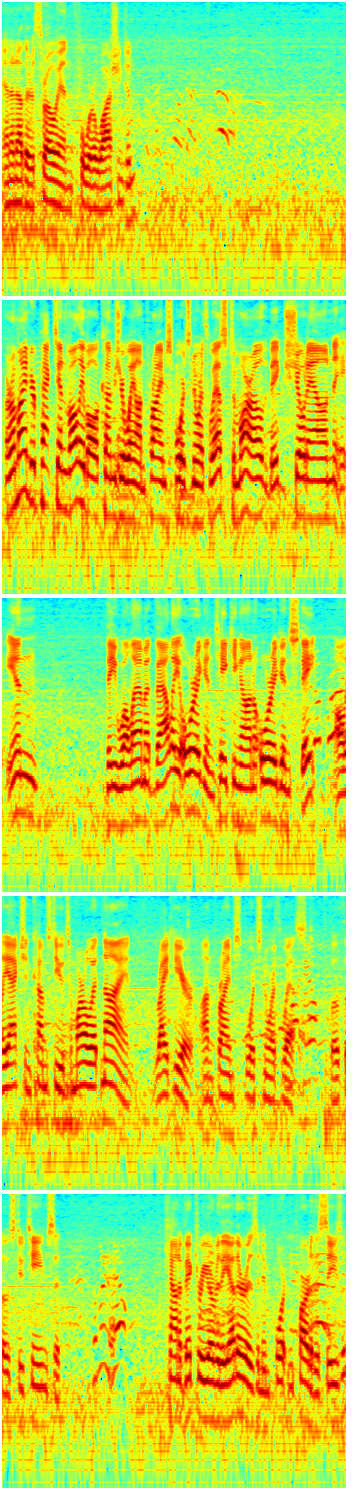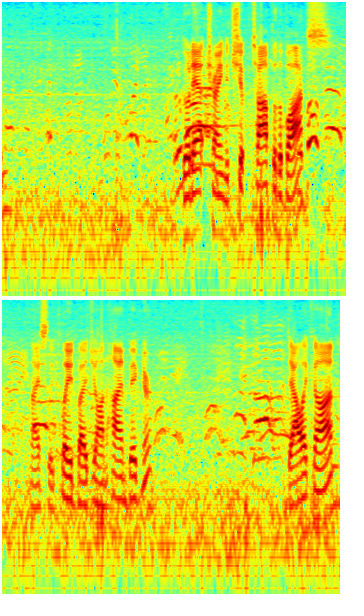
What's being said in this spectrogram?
And another throw in for Washington. A reminder, Pac-10 volleyball comes your way on Prime Sports Northwest tomorrow. The big showdown in the Willamette Valley, Oregon taking on Oregon State. All the action comes to you tomorrow at 9, right here on Prime Sports Northwest. Both those two teams that count a victory over the other is an important part of the season. Godat trying to chip top of the box. Nicely played by John Heimbigner. Dalicon.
